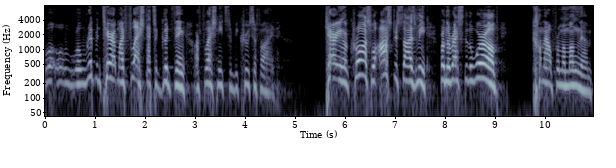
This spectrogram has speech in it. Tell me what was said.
will, will rip and tear up my flesh. That's a good thing. Our flesh needs to be crucified. Carrying a cross will ostracize me from the rest of the world. Come out from among them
